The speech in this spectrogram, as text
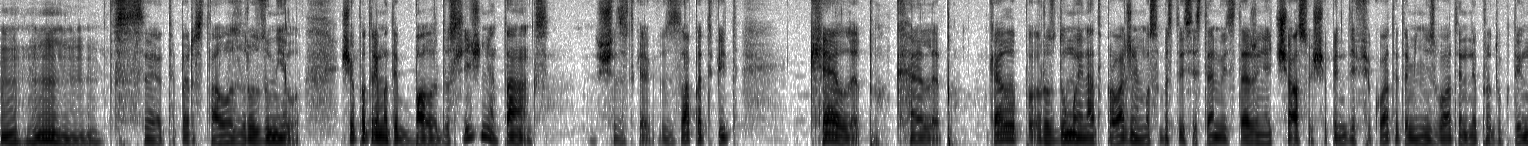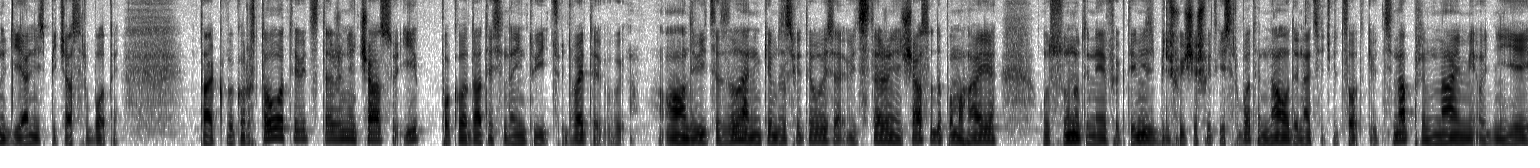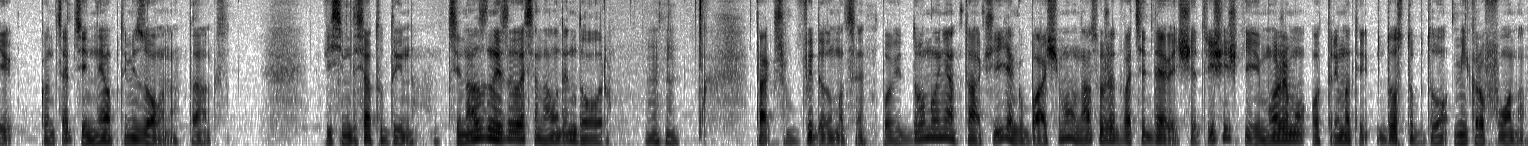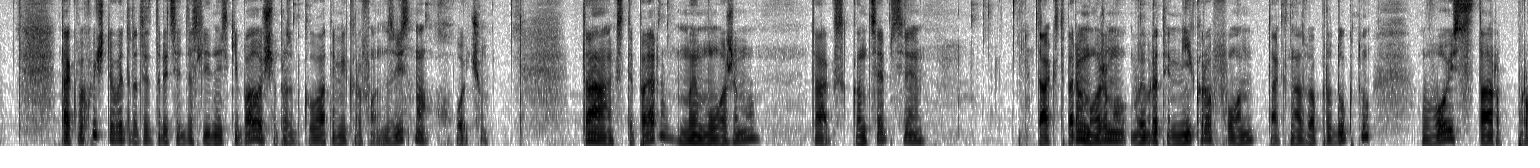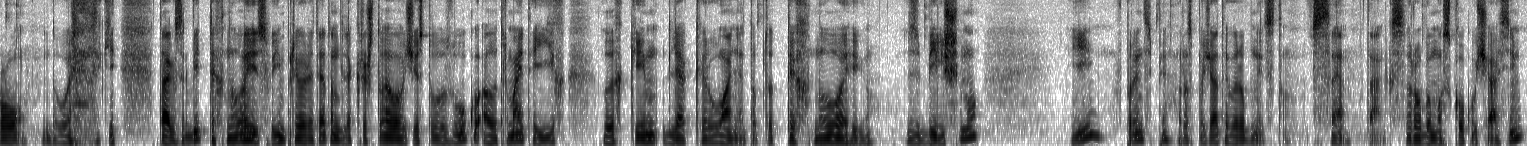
Угу, Все, тепер стало зрозуміло. Щоб отримати бали дослідження, так. Що це таке? Запит від Келеп. Келеп. Келеп роздумує над впровадженням особистої системи відстеження часу, щоб ідентифікувати та мінімізувати непродуктивну діяльність під час роботи. Так, використовувати відстеження часу і покладатися на інтуїцію. Давайте ви. А, дивіться, зелененьким засвітилося. Відстеження часу допомагає усунути неефективність, збільшуючи швидкість роботи на 11%. Ціна принаймні однієї концепції не оптимізована. Так. 81. Ціна знизилася на 1 долар. Угу. Так, видалимо це повідомлення. Так, і як бачимо, у нас вже 29 ще трішечки і можемо отримати доступ до мікрофона. Так, ви хочете витратити 30 дослідницьких балів, щоб розблокувати мікрофон? Звісно, хочу. Так, тепер ми можемо. Так, концепція. Так, тепер ми можемо вибрати мікрофон. Так, назва продукту. Voice Star Pro. Доволі такі. Так, зробіть технологію своїм пріоритетом для кришталевого чистого звуку, але тримайте їх легким для керування. Тобто технологію збільшимо і, в принципі, розпочати виробництво. Все. Так, робимо скок у часі.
